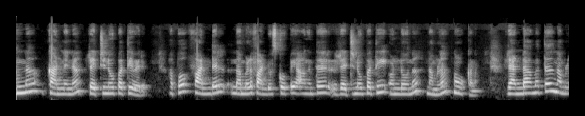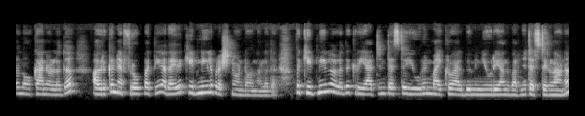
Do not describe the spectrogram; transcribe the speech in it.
ഒന്ന് കണ്ണിന് റെറ്റിനോപ്പത്തി വരും. അപ്പോൾ ഫണ്ടിൽ നമ്മൾ ഫണ്ടോസ്കോപ്പി അങ്ങനത്തെ റെറ്റിനോപ്പത്തി ഉണ്ടോയെന്ന് നമ്മൾ നോക്കണം. രണ്ടാമത്തെ നമ്മൾ നോക്കാനുള്ളത് അവർക്ക് നെഫ്രോപ്പത്തി അതായത് കിഡ്നിയിൽ പ്രശ്നമുണ്ടോ എന്നുള്ളത്. അപ്പോൾ കിഡ്നിയിലുള്ളത് creatine test urine microalbumin urea എന്ന് പറഞ്ഞ ടെസ്റ്റുകളാണ്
